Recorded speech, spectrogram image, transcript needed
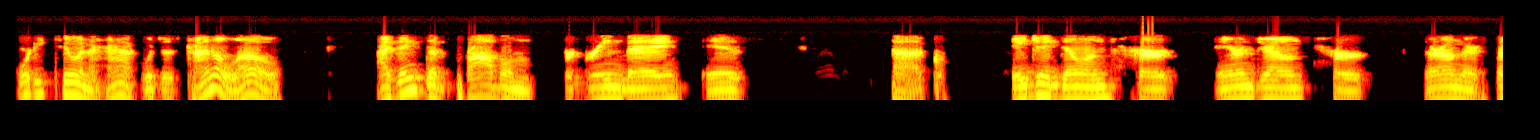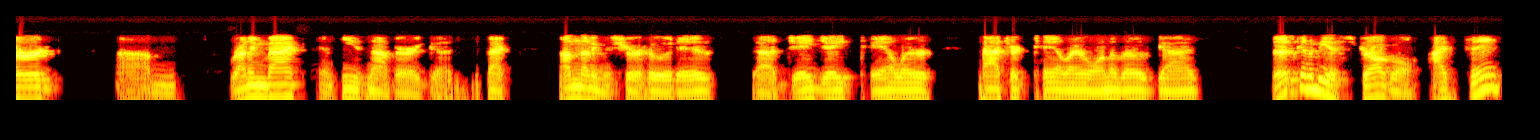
42 and a half, which is kind of low. I think the problem for Green Bay is uh, AJ Dillon hurt, Aaron Jones hurt. They're on their third um, running back, and he's not very good. In fact, I'm not even sure who it is. Uh, JJ Taylor, Patrick Taylor, one of those guys. There's going to be a struggle. I think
